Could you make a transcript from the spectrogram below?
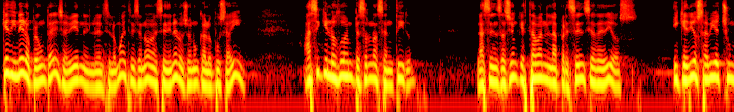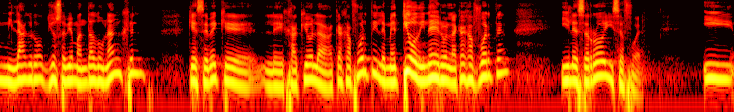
¿Qué dinero? Pregunta ella, viene, se lo muestra y dice, no, ese dinero yo nunca lo puse ahí. Así que los dos empezaron a sentir la sensación que estaban en la presencia de Dios y que Dios había hecho un milagro, Dios había mandado un ángel que se ve que le hackeó la caja fuerte y le metió dinero en la caja fuerte y le cerró y se fue. Y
